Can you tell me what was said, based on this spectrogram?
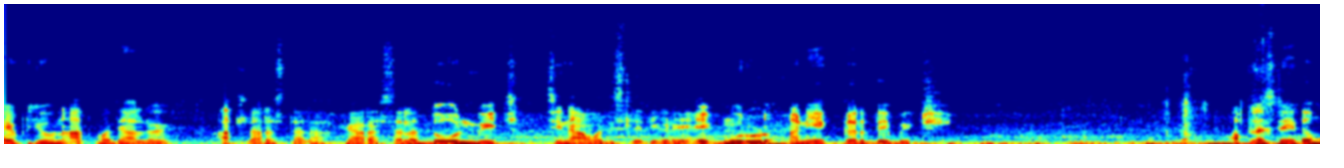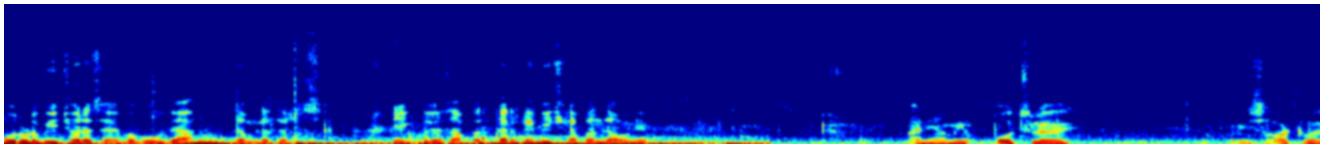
लेफ्ट घेऊन आतमध्ये आलोय. आतल्या रस्त्याला. ह्या रस्त्याला दोन बीचची नावं दिसली तिकडे. एक मुरुड आणि एक कर्दे बीच आपला स्टे इथं मुरुड बीचवरच आहे. बघू उद्या जमलं तर एक दिवस आपण कर्दे बीचला पण जाऊन येऊ. आणि आम्ही पोचलोय रिसॉर्टवर.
